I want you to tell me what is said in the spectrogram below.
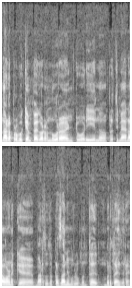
ನಾಡಪ್ರಭು ಕೆಂಪೇಗೌಡರ ನೂರ ಎಂಟು ಅಡಿ ಏನು ಪ್ರತಿಮೆ ಅನಾವರಣಕ್ಕೆ ಭಾರತದ ಪ್ರಧಾನಿಗಳು ಬಂತ ಬರ್ತಾ ಇದ್ದಾರೆ.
